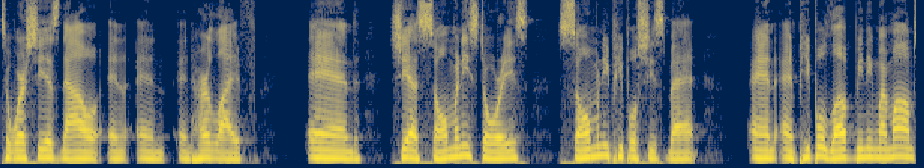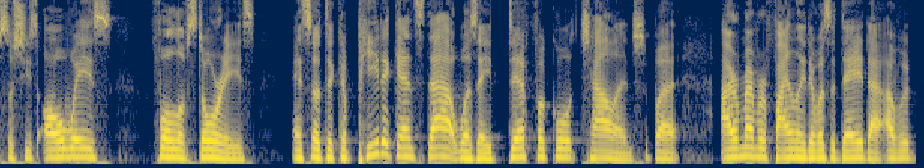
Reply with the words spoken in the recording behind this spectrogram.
to where she is now in in in her life. And she has so many stories, so many people she's met, and and people love meeting my mom. So she's always full of stories. And so to compete against that was a difficult challenge. But I remember finally there was a day that I would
